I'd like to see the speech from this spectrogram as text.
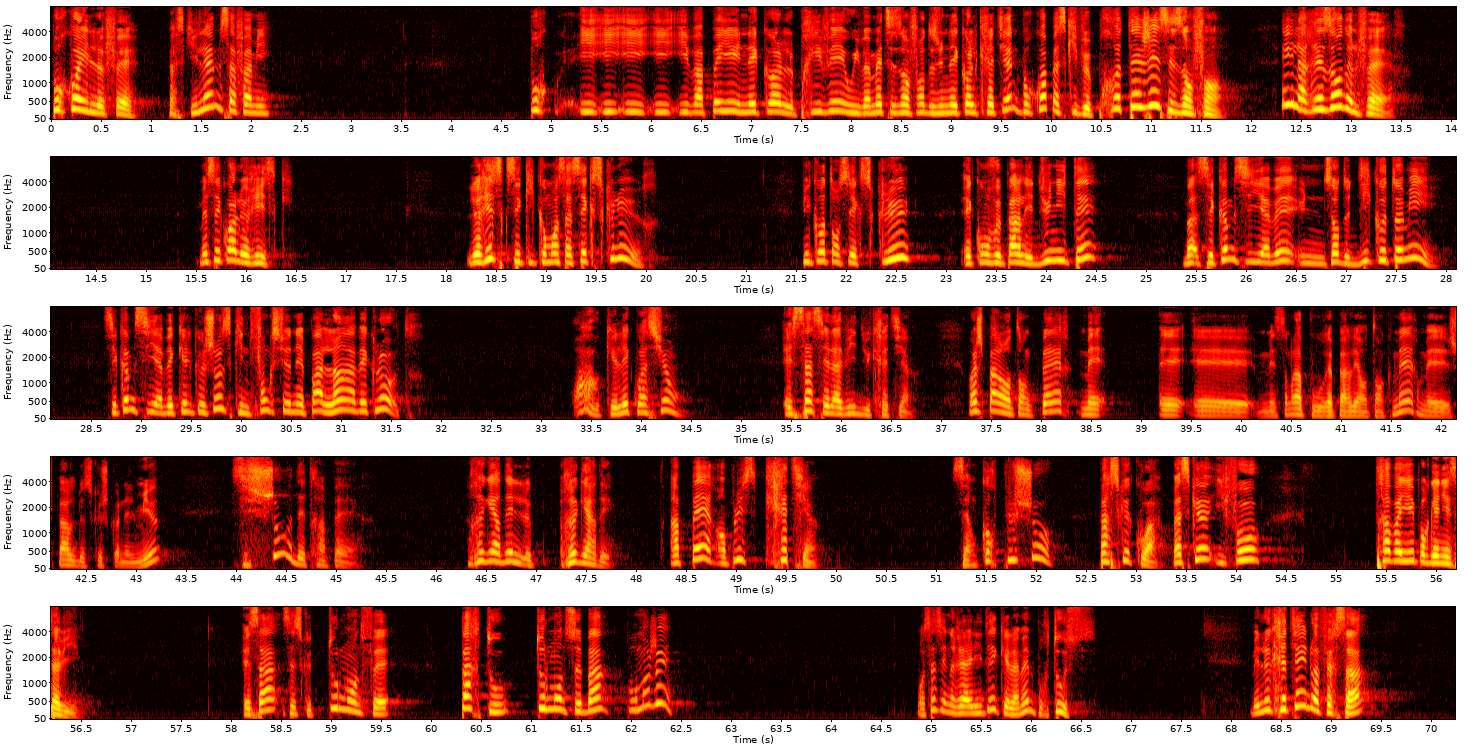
pourquoi il le fait? Parce qu'il aime sa famille. il, va payer une école privée où il va mettre ses enfants dans une école chrétienne. Pourquoi? Parce qu'il veut protéger ses enfants. Et il a raison de le faire. Mais c'est quoi le risque? Le risque, c'est qu'il commence à s'exclure. Puis quand on s'exclut et qu'on veut parler d'unité, bah, c'est comme s'il y avait une sorte de dichotomie. C'est comme s'il y avait quelque chose qui ne fonctionnait pas l'un avec l'autre. Waouh, quelle équation Et ça, c'est la vie du chrétien. Moi, je parle en tant que père, mais et, Sandra pourrait parler en tant que mère, mais je parle de ce que je connais le mieux. C'est chaud d'être un père. Regardez, regardez. Un père en plus chrétien. C'est encore plus chaud. Parce que quoi? Parce qu'il faut travailler pour gagner sa vie. Et ça, c'est ce que tout le monde fait. Partout, tout le monde se bat pour manger. Bon, ça, c'est une réalité qui est la même pour tous. Mais le chrétien, il doit faire ça,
